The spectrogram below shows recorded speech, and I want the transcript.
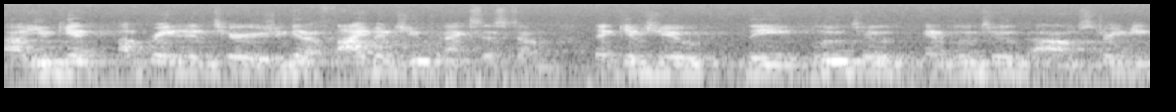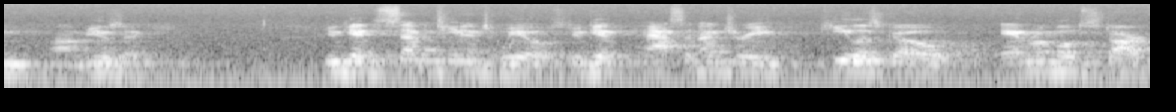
Uh, you get upgraded interiors. You get a 5-inch Uconnect system that gives you the Bluetooth and Bluetooth um, streaming uh, music. You get 17-inch wheels. You get passive entry, keyless go, and remote start.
